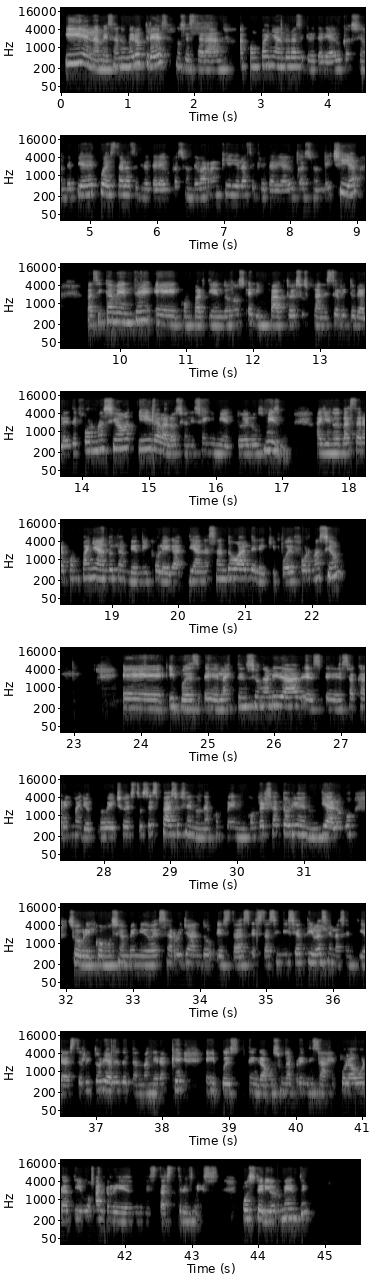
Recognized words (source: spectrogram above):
Y en la mesa número 3 nos estarán acompañando la Secretaría de Educación de Piedecuesta, la Secretaría de Educación de Barranquilla y la Secretaría de Educación de Chía, básicamente eh, compartiéndonos el impacto de sus planes territoriales de formación y la evaluación y seguimiento de los mismos. Allí nos va a estar acompañando también mi colega Diana Sandoval del equipo de formación eh, y pues eh, la intencionalidad es sacar el mayor provecho de estos espacios en, una, un conversatorio, en un diálogo sobre cómo se han venido desarrollando estas, estas iniciativas en las entidades territoriales de tal manera que eh, pues tengamos un aprendizaje colaborativo alrededor de estas tres meses. Posteriormente,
